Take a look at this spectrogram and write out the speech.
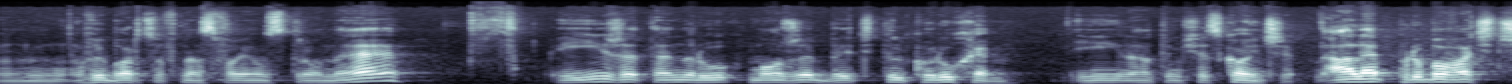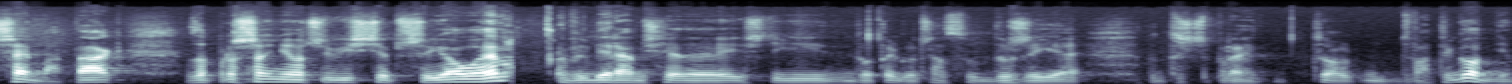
mm, wyborców na swoją stronę i że ten ruch może być tylko ruchem i na tym się skończy. Ale próbować trzeba, tak? Zaproszenie oczywiście przyjąłem. Wybieram się, jeśli do tego czasu dożyję, to jeszcze prawie to dwa tygodnie,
